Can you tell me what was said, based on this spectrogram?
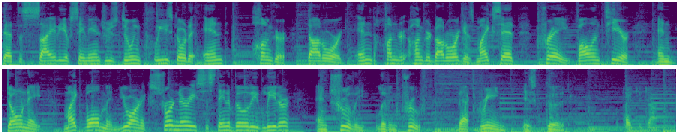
that the Society of St. Andrews doing, please go to endhunger.org. Endhunger.org. As Mike said, pray, volunteer, and donate. Mike Waldmann, you are an extraordinary sustainability leader and truly living proof that green is good. Thank you, John.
